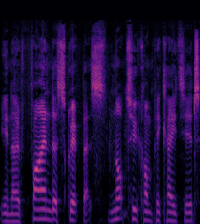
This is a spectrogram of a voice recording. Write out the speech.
You know, find a script that's not too complicated.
